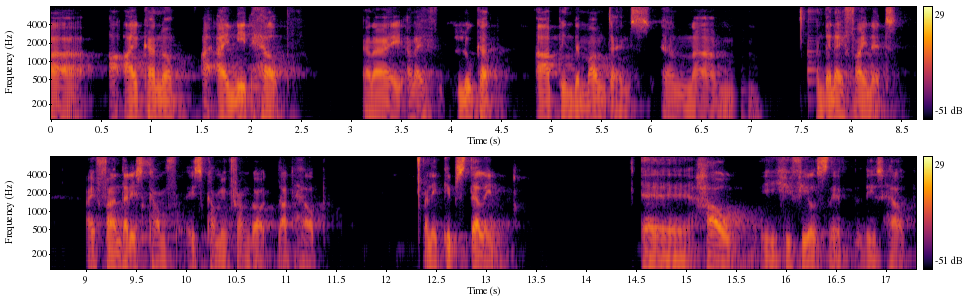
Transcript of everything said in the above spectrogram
I cannot I, I need help, and I and I look at up in the mountains and um, and then I find it. I find that it's, come, it's coming from God, that help. And he keeps telling uh, how he feels that this help.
